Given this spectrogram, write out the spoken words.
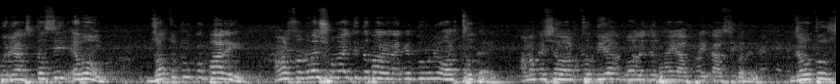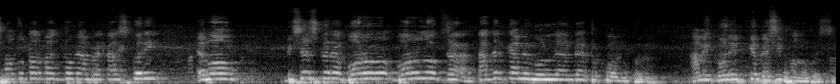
করে আসতেছি এবং যতটুকু পারি, আমার ছোট ভাই সময় দিতে পারে না, কিন্তু উনি অর্থ দেয়। আমাকে সে অর্থ দিয়ে বলে যে, ভাই, আপনি কাজ করেন। যেহেতু সততার মাধ্যমে আমরা কাজ করি এবং বিশেষ করে বড় বড় লোক যারা, তাদেরকে আমি মূল্যায়নটা একটু কম করি। আমি গরিবকে বেশি ভালোবাসি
